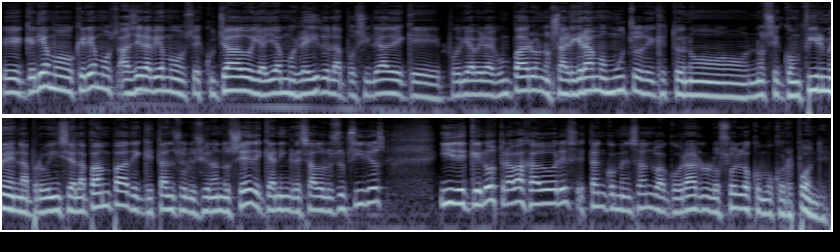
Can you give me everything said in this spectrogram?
eh, queríamos, queríamos, ayer habíamos escuchado y habíamos leído la posibilidad de que podría haber algún paro. Nos alegramos mucho de que esto no, no se confirme en la provincia de La Pampa, de que están solucionándose, de que han ingresado los subsidios y de que los trabajadores están comenzando a cobrar los sueldos como corresponde.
